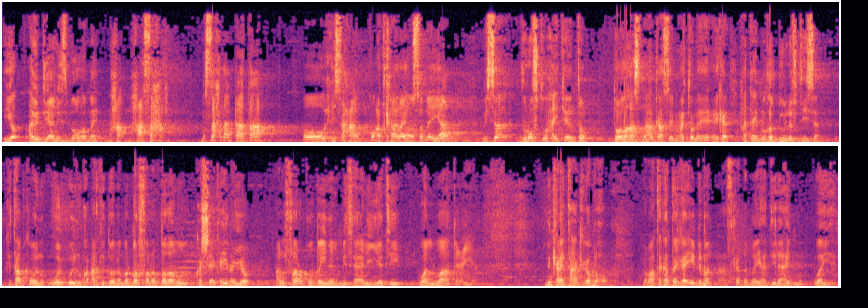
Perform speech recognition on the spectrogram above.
Iyo idealism maxaa maxaa saxa? Ma saxdan qaataa oo wixii saxaan ku adkaadaya oo mise duruuftu waxay keento. Doodahaasna halkaas xataa ibnu khalduun laftiisa kitaabka waynu ka arki doonaa marmar fara badanuu ka sheekaynayo alfarqu bayna almihaaliyati waalwaaqiciya ninkaa intaan kaga baxo labaatanka daqiiqa ii dhiman iska dhameey haddii ilaahayd waa yahay.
